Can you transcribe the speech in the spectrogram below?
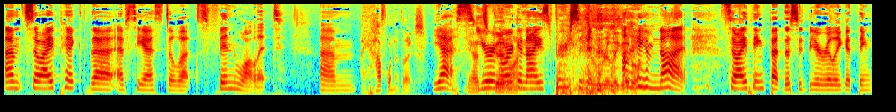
Um, so I picked the FCS Deluxe Fin Wallet. Um, I have one of those. yes, Yeah, you're an good one. organized person. It's a really good I one. am not. So I think that this would be a really good thing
